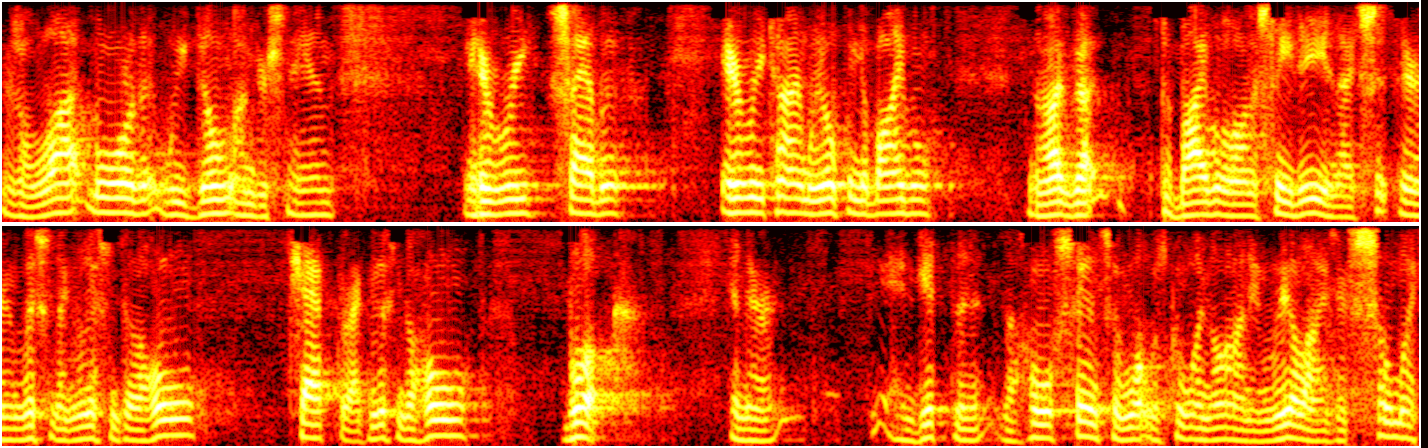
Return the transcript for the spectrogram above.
There's a lot more that we don't understand. Every Sabbath, every time we open the Bible, know, I've got the Bible on a CD and I sit there and listen. I can listen to the whole chapter. I can listen to the whole book and there and get the, the whole sense of what was going on and realize there's so much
